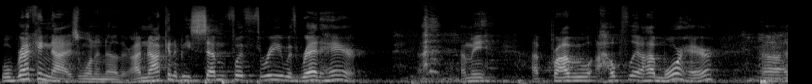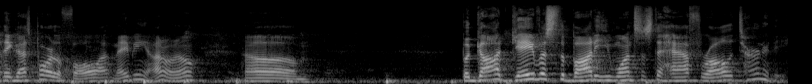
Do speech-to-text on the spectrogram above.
We'll recognize one another. I'm not going to be seven foot three with red hair. I mean, I probably, hopefully, I'll have more hair. Uh, I think that's part of the fall. Maybe I don't know. Um, but God gave us the body He wants us to have for all eternity.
